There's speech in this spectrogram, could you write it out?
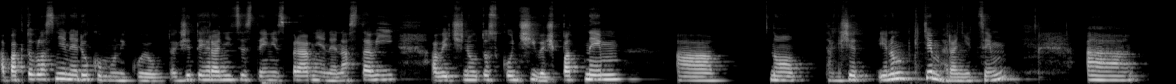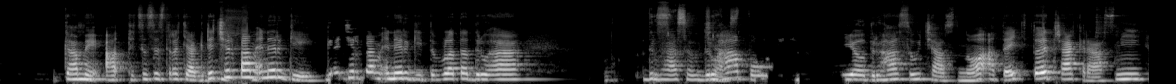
a pak to vlastně nedokomunikují. Takže ty hranice stejně správně nenastaví a většinou to skončí ve špatným a no, takže jenom k těm hranicím. A Kami, a teď jsem se ztratila, kde čerpám energii? Kde čerpám energii? To byla ta druhá Druhá součást. Druhá polovička Jo, druhá součást. No a teď to je třeba krásný,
